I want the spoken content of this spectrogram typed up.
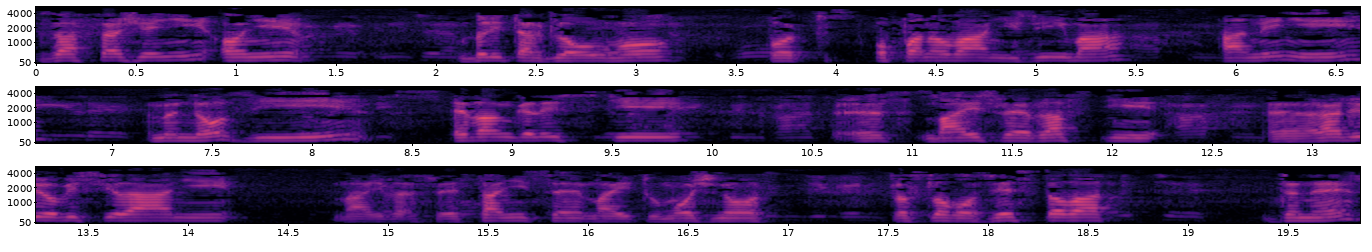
zasažení. Oni byli tak dlouho pod opanování Říma a nyní mnozí evangelisti eh, mají své vlastní eh, radiovysílání, mají své stanice, mají tu možnost to slovo zvěstovat. Dnes,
